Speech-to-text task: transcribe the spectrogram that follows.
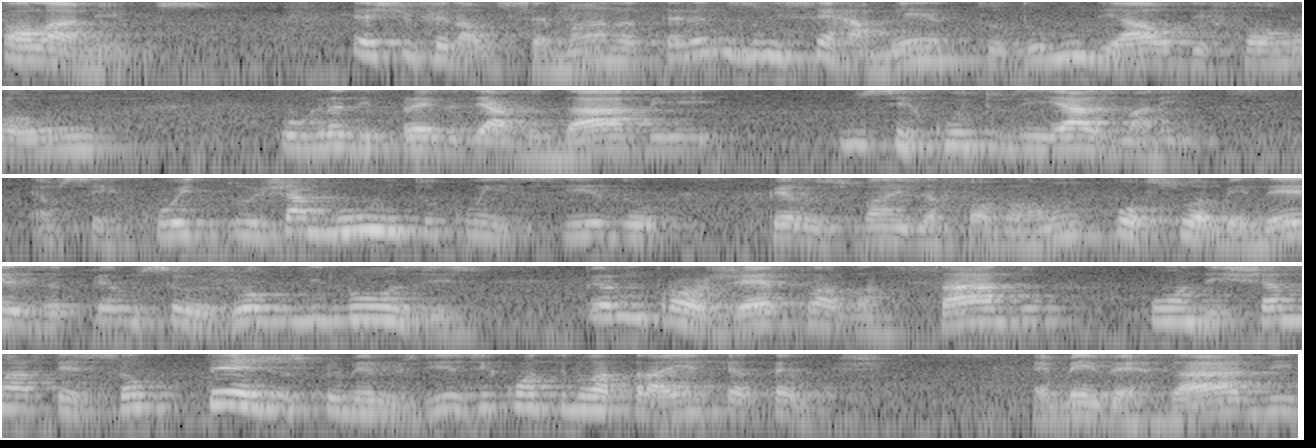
Olá, amigos. Este final de semana teremos um encerramento do Mundial de Fórmula 1, o Grande Prêmio de Abu Dhabi, no circuito de Yas Marinas. É um circuito já muito conhecido pelos fãs da Fórmula 1 por sua beleza, pelo seu jogo de luzes, por um projeto avançado onde chama a atenção desde os primeiros dias e continua atraente até hoje. É bem verdade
